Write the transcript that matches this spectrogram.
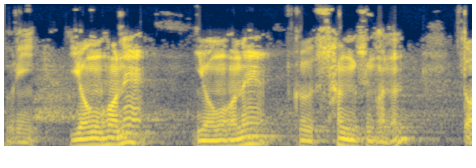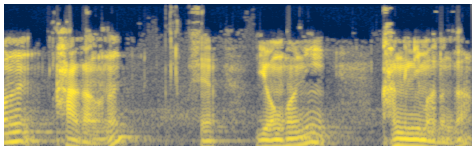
우리 영혼의 영혼의 그 상승하는 또는 하강하는 영혼이 강림하든가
